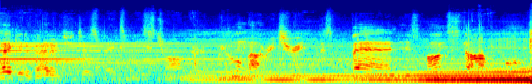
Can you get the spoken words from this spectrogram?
Negative energy just makes me stronger. We will not retreat. This band is unstoppable.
